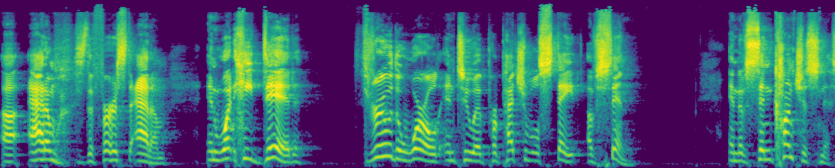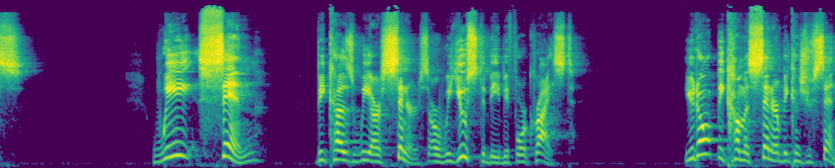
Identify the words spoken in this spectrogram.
Uh, Adam was the first Adam. And what he did threw the world into a perpetual state of sin and of sin consciousness. We sin because we are sinners, or we used to be before Christ. You don't become a sinner because you sin.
